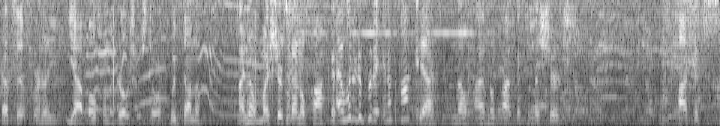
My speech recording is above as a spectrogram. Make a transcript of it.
that's it for the Yapo from the grocery store. We've done a. I know my shirt's got no pockets. I wanted to put it in a pocket. Yeah, no, I have no pockets in this shirt. Pockets,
